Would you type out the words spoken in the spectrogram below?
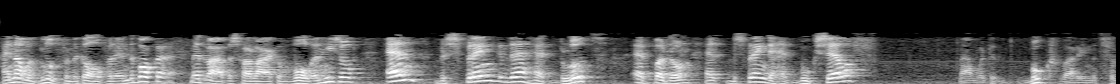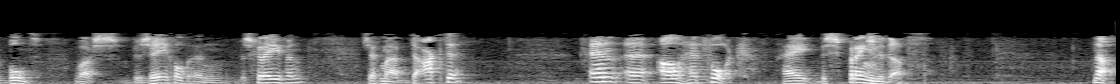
Hij nam het bloed van de kalver en de bokken met waterscharlaken, wol en hyssop en besprengde het bloed, eh, pardon, het, besprengde het boek zelf, namelijk het boek waarin het verbond was bezegeld en beschreven, zeg maar de akte, en eh, al het volk. Hij besprengde dat. Nou,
